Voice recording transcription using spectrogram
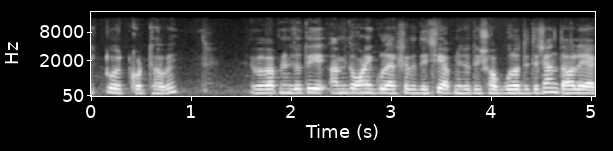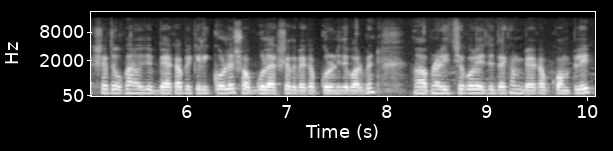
একটু ওয়েট করতে হবে। এভাবে আপনি যদি, আমি তো অনেকগুলো একসাথে দিচ্ছি আপনি যদি সবগুলো দিতে চান, তাহলে একসাথে ওখানে ওই যে ব্যাকআপে ক্লিক করলে সবগুলো একসাথে ব্যাকআপ করে নিতে পারবেন। আপনার ইচ্ছে করে এই যে দেখেন ব্যাকআপ কমপ্লিট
